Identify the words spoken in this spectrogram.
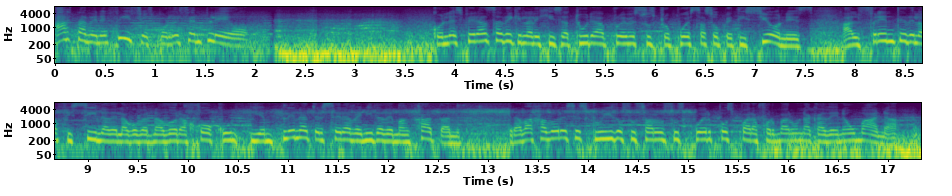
hasta beneficios por desempleo. con la esperanza de que la legislatura apruebe sus propuestas o peticiones al frente de la oficina de la gobernadora Hochul y en plena tercera avenida de Manhattan. Trabajadores excluidos usaron sus cuerpos para formar una cadena humana,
